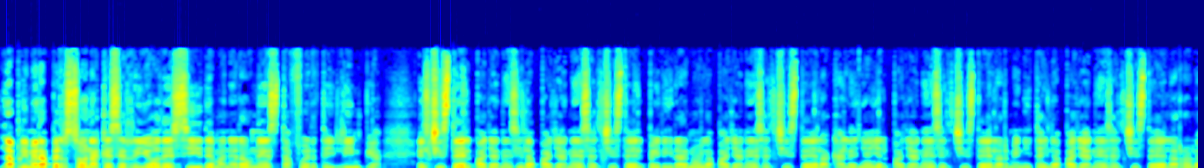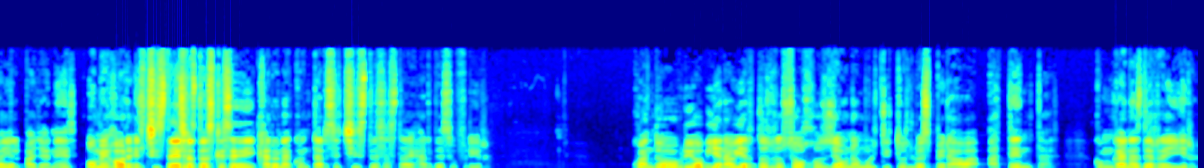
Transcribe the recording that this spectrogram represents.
La primera persona que se rió de sí de manera honesta, fuerte y limpia. El chiste del payanés y la payanesa, el chiste del perirano y la payanesa, el chiste de la caleña y el payanés, el chiste de la armenita y la payanesa, el chiste de la rola y el payanés. O mejor, el chiste de los dos que se dedicaron a contarse chistes hasta dejar de sufrir. Cuando abrió bien abiertos los ojos, ya una multitud lo esperaba, atenta, con ganas de reír.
